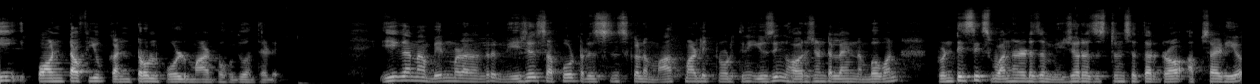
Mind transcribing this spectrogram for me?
ಈ point of view control hold ಮಾಡಬಹುದು ಅಂತ ಹೇಳಿ. ಈಗ ನಾವು ಏನ್ ಮಾಡೋಣ ಅಂದ್ರೆ ಮೇಜರ್ ಸಪೋರ್ಟ್ ರೆಸಿಸ್ಟೆನ್ಸ್ ಗಳನ್ನ ಮಾರ್ಕ್ ಮಾಡ್ಲಿಕ್ಕೆ ನೋಡ್ತೀನಿ. Using horizontal line number one twenty six one hundred is a major resistance ಅಂತ ಡ್ರಾ ಅಪ್ ಸೈಡ್ ಹಿಯೋ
